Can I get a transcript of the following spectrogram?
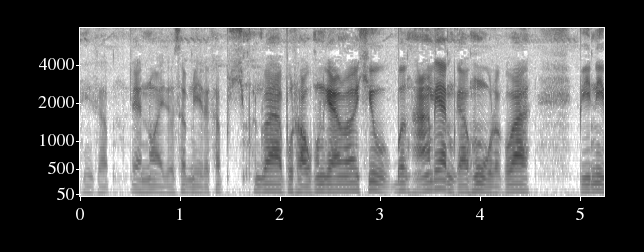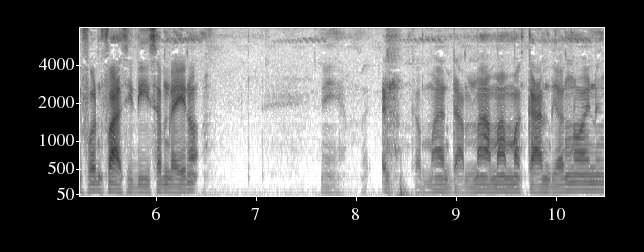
นี่ครับแล่นหน่อยตัวซ้ำนี้แหละครับเพิ่นว่าผู้เฒ่าเพิ่นแก่ว่าคิวเบิ่งหางแล่นก็ฮู้แล้วก็ว่า ปีนี้ฝนฟ้าสิดีส่ำใดเนาะ กับมาดำมามามาการเหลืองน้อยหนึง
